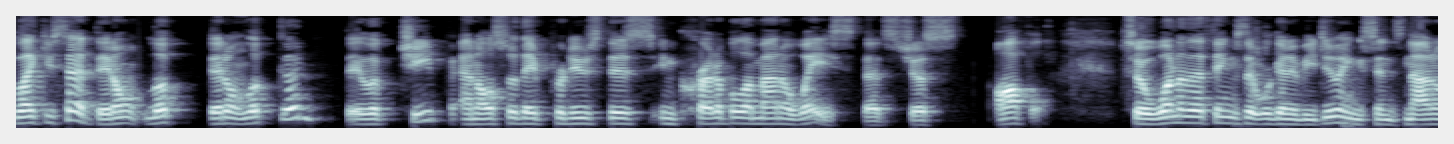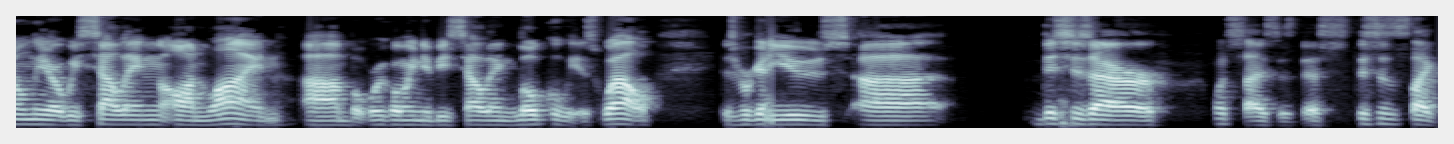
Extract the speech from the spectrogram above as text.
like you said, they don't look they don't look good. They look cheap, and also they produce this incredible amount of waste that's just awful. So one of the things that we're going to be doing, since not only are we selling online, um, but we're going to be selling locally as well, is we're going to use. Uh, this is our what size is this? This is like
